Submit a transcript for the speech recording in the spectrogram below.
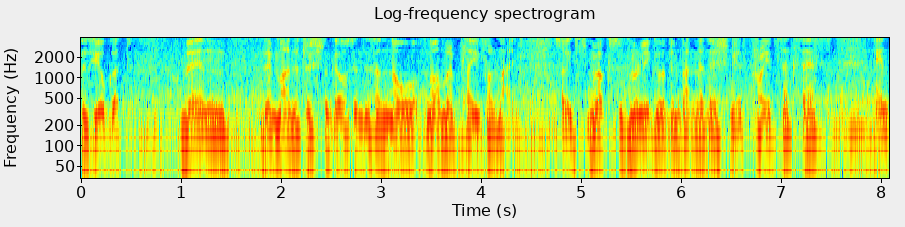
this yogurt, then the malnutrition goes and there's a no, normal playful mind. So it works really good in Bangladesh. We have great success, and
